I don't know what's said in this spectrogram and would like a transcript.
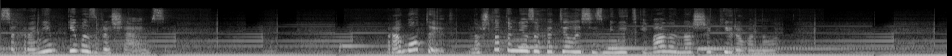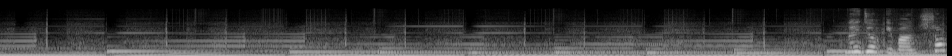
Сохраним и возвращаемся. Работает, но что-то мне захотелось изменить Ивана на шокированного. Найдем Иван Шок.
